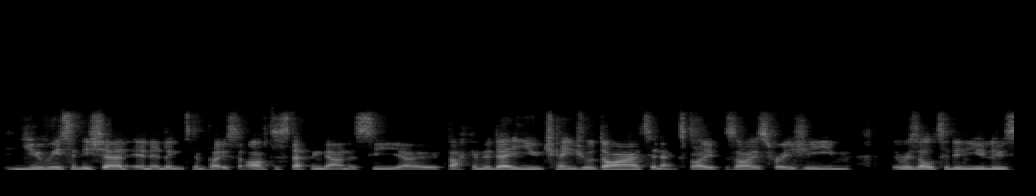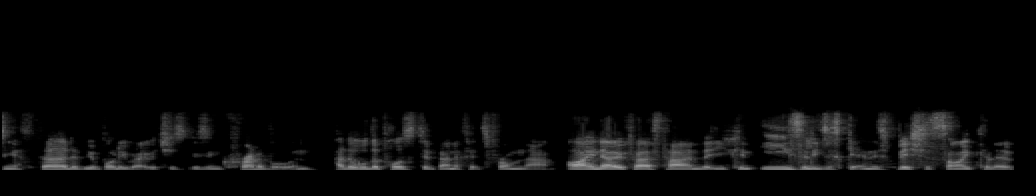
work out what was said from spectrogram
You recently shared in a LinkedIn post that after stepping down as CEO back in the day, you changed your diet and exercise regime that resulted in you losing a third of your body weight, which is, is incredible and had all the positive benefits from that. I know firsthand that you can easily just get in this vicious cycle of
